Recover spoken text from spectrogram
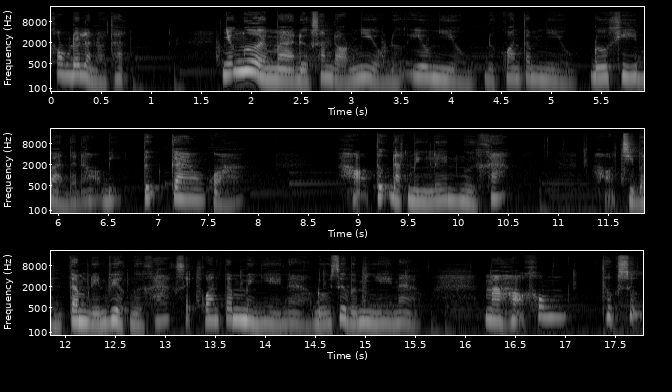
không, đây là nói thật. Những người mà được săn đón nhiều, được yêu nhiều, được quan tâm nhiều, đôi khi bản thân họ bị tự cao quá. Họ tự đặt mình lên người khác. Họ chỉ bận tâm đến việc người khác sẽ quan tâm mình như thế nào, đối xử với mình như thế nào. Mà họ không thực sự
